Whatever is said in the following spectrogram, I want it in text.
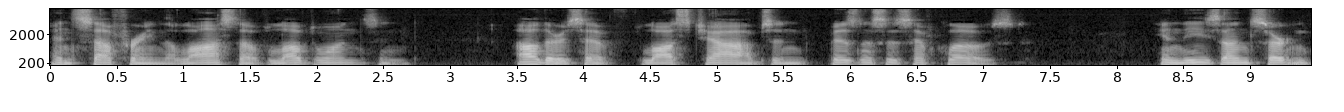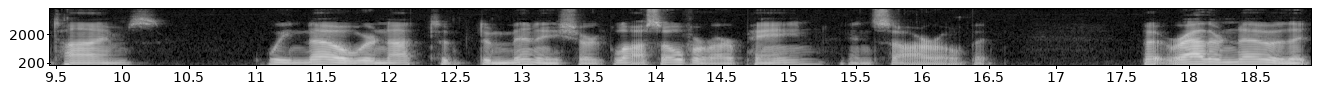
and suffering the loss of loved ones, and others have lost jobs and businesses have closed. In these uncertain times, we know we're not to diminish or gloss over our pain and sorrow, but but rather know that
